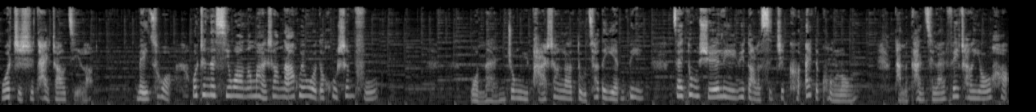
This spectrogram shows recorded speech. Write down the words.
我只是太着急了。”没错，我真的希望能马上拿回我的护身符。我们终于爬上了陡峭的岩壁，在洞穴里遇到了四只可爱的恐龙，它们看起来非常友好。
